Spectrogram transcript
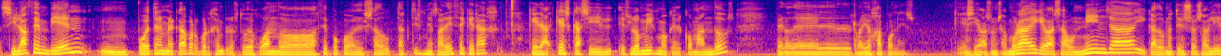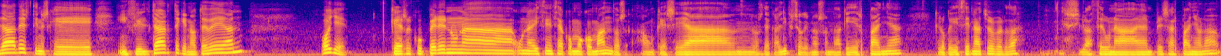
si lo hacen bien, mm, puede tener mercado, porque por ejemplo, estuve jugando hace poco al Shadow Tactics, me parece que era, que era, que es casi, es lo mismo que el Commandos, pero del rollo japonés. Que si vas a un samurái, que vas a un ninja y cada uno tiene sus habilidades, tienes que infiltrarte, que no te vean. Oye, que recuperen una, una licencia como comandos, aunque sean los de Calypso, que no son de aquí de España, que lo que dice Nacho es verdad. Si lo hace una empresa española,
